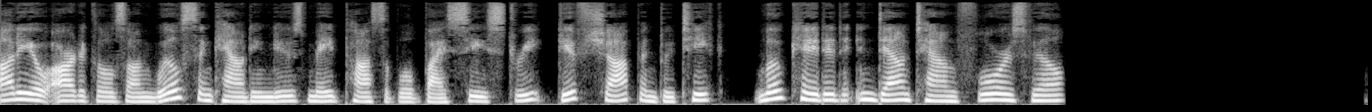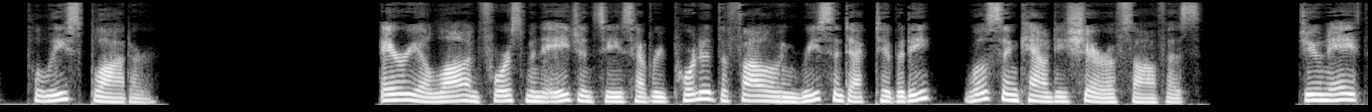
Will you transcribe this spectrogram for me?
Audio articles on Wilson County News made possible by C Street Gift Shop and Boutique, located in downtown Floresville. Police blotter. Area law enforcement agencies have reported the following recent activity Wilson County Sheriff's Office. June 8,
